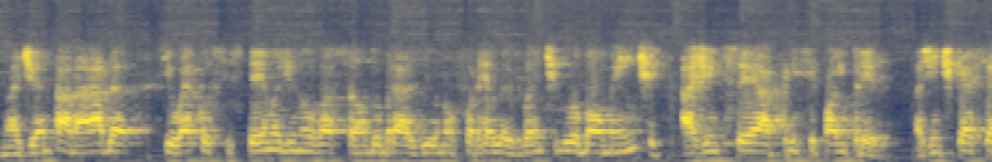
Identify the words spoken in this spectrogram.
Não adianta nada se o ecossistema de inovação do Brasil não for relevante globalmente, a gente ser a principal empresa. A gente quer ser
